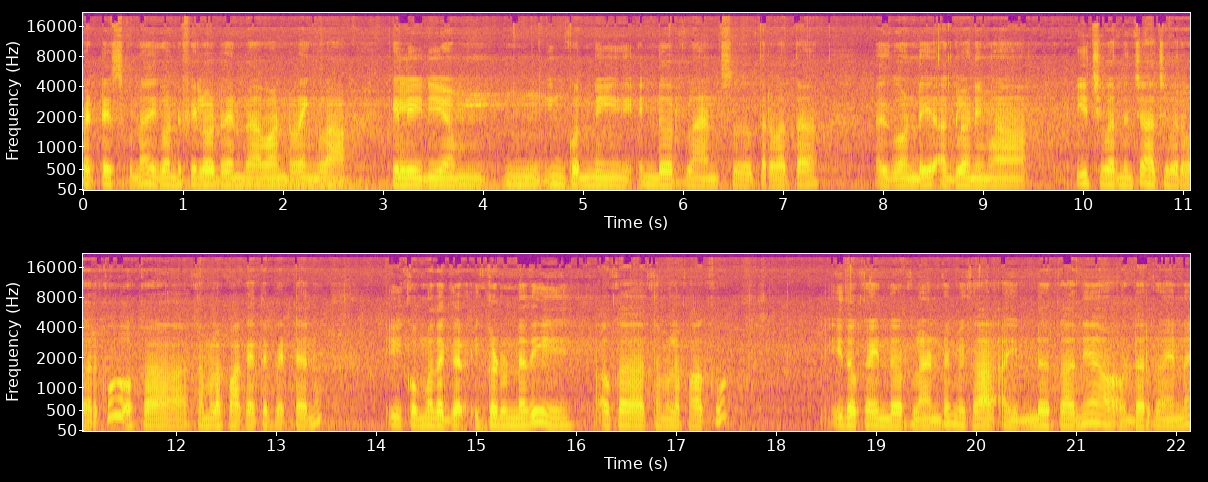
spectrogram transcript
పెట్టేసుకున్న. ఇదిగోండి ఫిలోడ్రెండ్రా వండరింగ్లా కెలీడియం ఇంకొన్ని ఇండోర్ ప్లాంట్స్ తర్వాత ఇదిగోండి అగ్లోనిమా ఈ చివరి నుంచి ఆ చివరి వరకు ఒక తమలపాకు అయితే పెట్టాను. ఈ కొమ్మ దగ్గర ఇక్కడ ఉన్నది ఒక తమలపాకు. ఇది ఒక ఇండోర్ ప్లాంట్ మీకు ఇండోర్ కానీ అవుట్డోర్ అయినా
